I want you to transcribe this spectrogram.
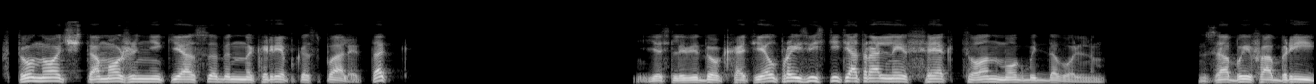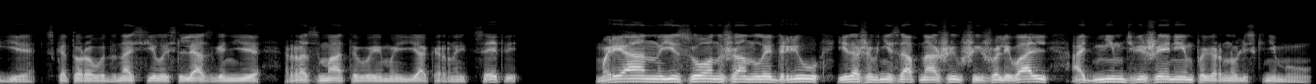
В ту ночь таможенники особенно крепко спали, так? Если видок хотел произвести театральный эффект, он мог быть довольным. Забыв о бриге, с которого доносилось лязганье разматываемой якорной цепи, Марианна, Езон, Жан Ледрю и даже внезапно оживший Жолеваль одним движением повернулись к нему.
